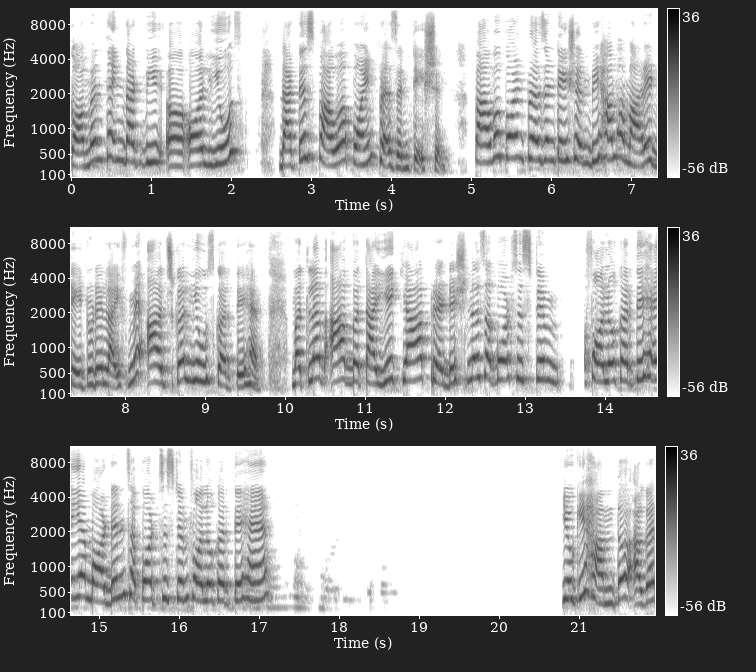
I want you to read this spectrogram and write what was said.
common thing that we all use that is PowerPoint presentation PowerPoint presentation भी हम हमारे डे टू डे लाइफ में आजकल यूज़ करते हैं। मतलब आप बताइए, क्या ट्रेडिशनल सपोर्ट सिस्टम फॉलो करते हैं या मॉडर्न सपोर्ट सिस्टम फॉलो करते हैं? क्योंकि हम तो अगर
